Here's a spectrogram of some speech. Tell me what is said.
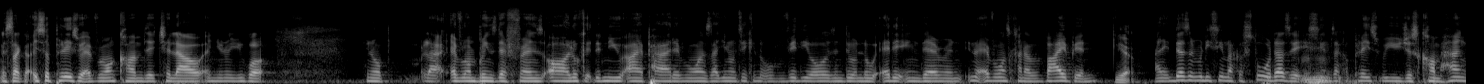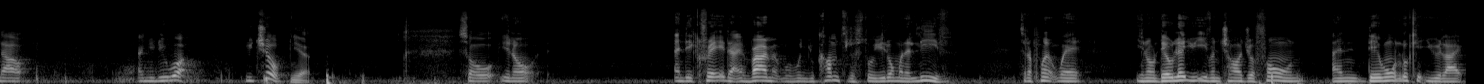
It's like it's a place where everyone comes, they chill out, and you know you got, you know, like everyone brings their friends. Oh, look at the new iPad. Everyone's like you know taking little videos and doing little editing there, and you know everyone's kind of vibing. yeah, And it doesn't really seem like a store, does it? It Mhm. seems like a place where you just come, hang out, and you do what? You chill. yeah, So you know, and they created that environment where when you come to the store, you don't want to leave, to the point where, you know, they'll let you even charge your phone, and they won't look at you like,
